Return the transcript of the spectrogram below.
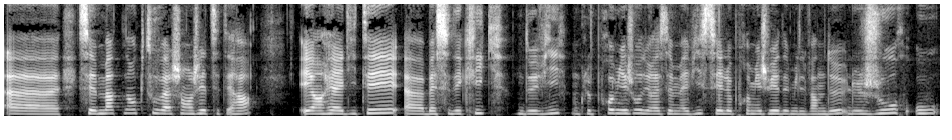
c'est maintenant que tout va changer, etc. Et en réalité, euh, bah, ce déclic de vie, donc le premier jour du reste de ma vie, c'est le 1er juillet 2022, le jour où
